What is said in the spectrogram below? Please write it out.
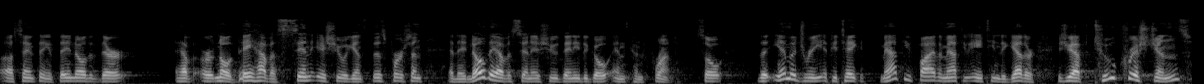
uh, same thing, if they know that they're, have, or no, they have a sin issue against this person, and they know they have a sin issue, they need to go and confront. So the imagery, if you take Matthew 5 and Matthew 18 together, is you have two Christians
